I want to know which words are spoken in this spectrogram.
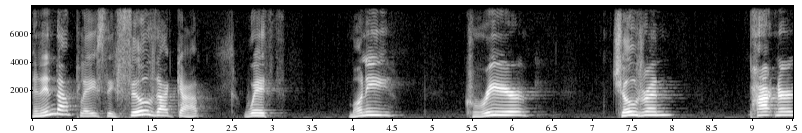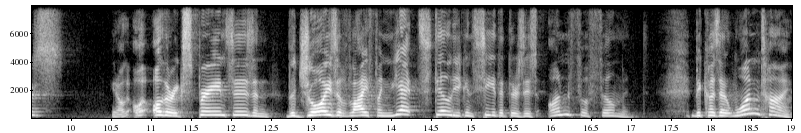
And in that place, they fill that gap with money, career, children, partners, you know, other experiences and the joys of life, and yet still you can see that there's this unfulfillment. Because at one time,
